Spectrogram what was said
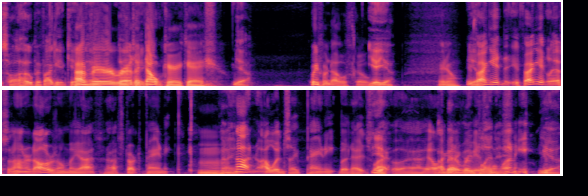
So I hope if I get I very rarely don't carry cash. Yeah, We from the old school. yeah, yeah. You know. If Yeah. I get if I get less than a hundred dollars on me, I I start to panic. Dang. Not I wouldn't say panic, but it's Yeah. like, well, hell, I, I better gotta go get some more replenish. money. Yeah.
